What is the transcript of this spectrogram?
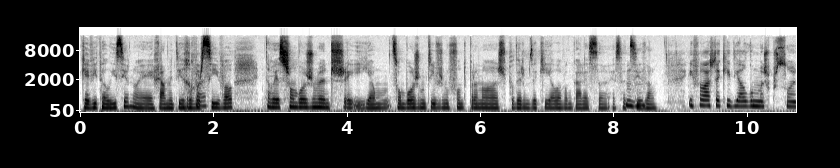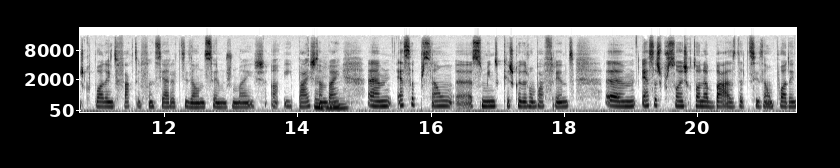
que é vitalícia, não é? É realmente irreversível. Claro então, esses são bons momentos e é um, são bons motivos, no fundo, para nós podermos aqui alavancar essa, essa uhum. decisão. Uhum. E falaste aqui de algumas pressões que podem, de facto, influenciar a decisão de sermos mães oh, e pais uhum. também. Um, essa pressão, uh, assumindo que as coisas vão para a frente, um, essas pressões que estão na base da decisão podem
